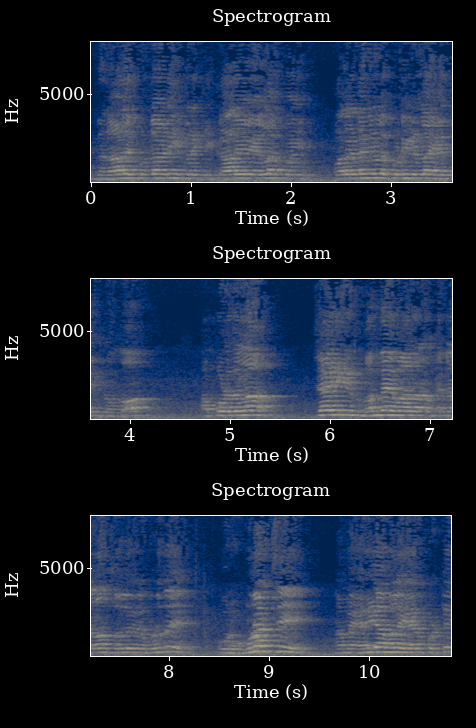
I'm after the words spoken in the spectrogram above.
இந்த நாளை கொண்டாடி இன்றைக்கு காலையில எல்லாம் போய் பல இடங்களில் கொடிகள்லாம் ஏற்றிட்டு வந்தோம். அப்பொழுதெல்லாம் ஜெய் வந்தே மாதரம் என்றெல்லாம் சொல்லுகிற பொழுது ஒரு உணர்ச்சி நம்ம அறியாமலே ஏற்பட்டு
